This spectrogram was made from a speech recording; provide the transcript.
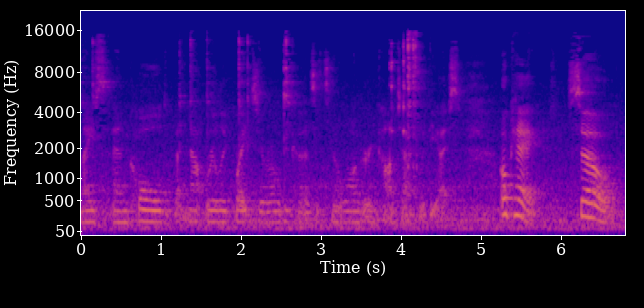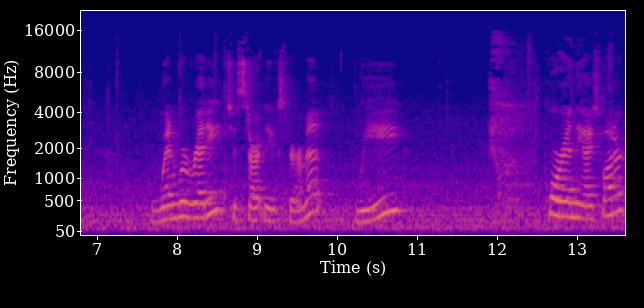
nice and cold, but not really quite zero because it's no longer in contact with the ice. Okay, so when we're ready to start the experiment, we pour in the ice water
